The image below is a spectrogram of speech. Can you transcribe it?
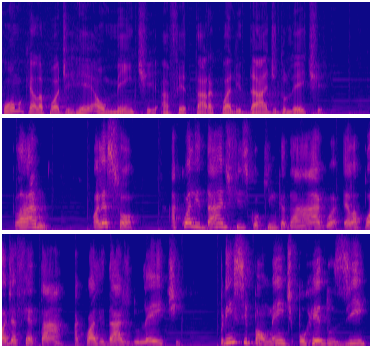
como que ela pode realmente afetar a qualidade do leite? Claro. Olha só, a qualidade físico-química da água, ela pode afetar a qualidade do leite principalmente por reduzir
